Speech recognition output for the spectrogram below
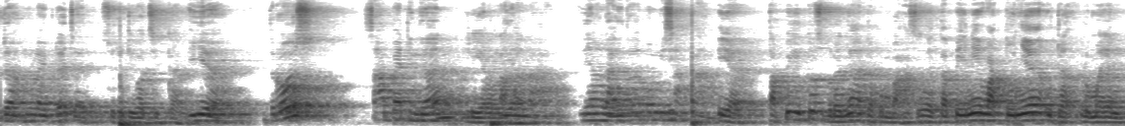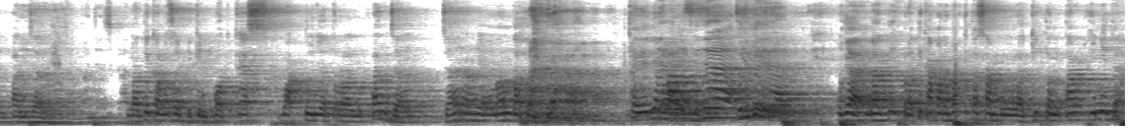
sudah mulai belajar. Sudah diwajibkan. Iya. Terus sampai dengan liang lahat. Liang lahat itu memisahkan. Iya, tapi itu sebenarnya ada pembahasannya. Tapi ini waktunya udah lumayan panjang. Panjang sekali. Nanti kalau saya bikin podcast waktunya terlalu panjang, jarang yang nonton. Kayaknya Ya, malas. intinya Jadi itu ya. Enggak, nanti berarti kapan-kapan kita sambung lagi tentang ini dah.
